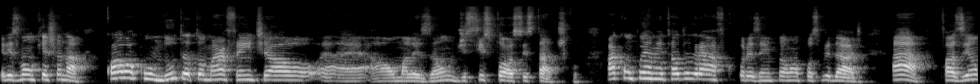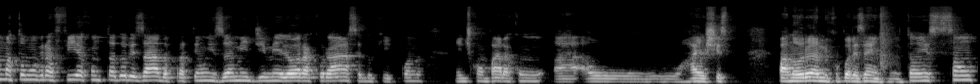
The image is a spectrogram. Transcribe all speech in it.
eles vão questionar qual a conduta a tomar frente ao, a, a uma lesão de cisto estático. Acompanhamento radiográfico, por exemplo, é uma possibilidade. Ah, fazer uma tomografia computadorizada para ter um exame de melhor acurácia do que quando a gente compara com a, o raio-x panorâmico, por exemplo. Então, essas são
